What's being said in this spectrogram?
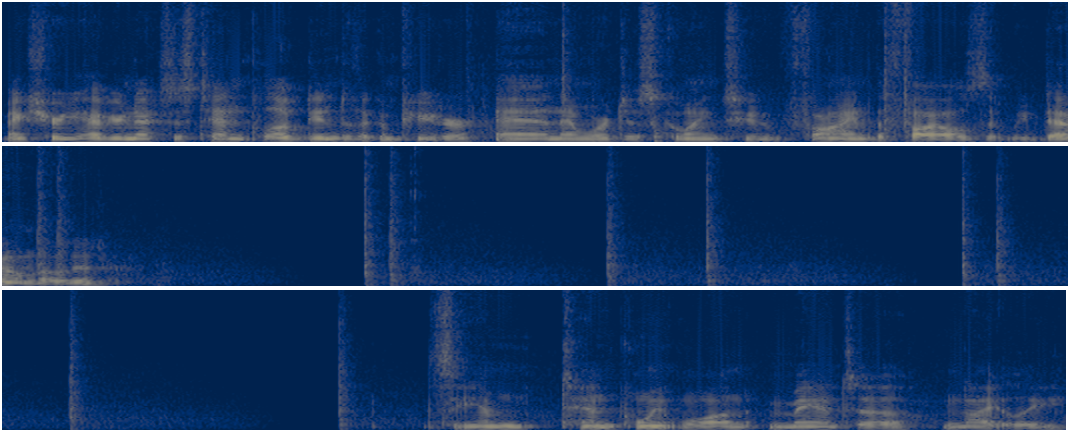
Make sure you have your Nexus 10 plugged into the computer, and then we're just going to find the files that we downloaded. CM 10.1 Manta Nightly.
